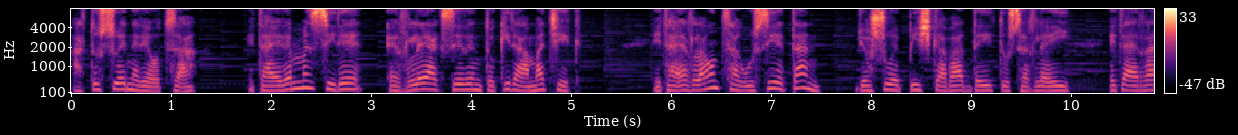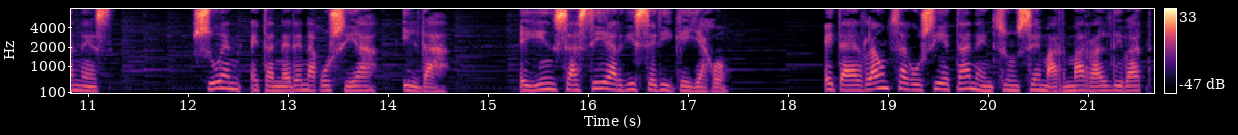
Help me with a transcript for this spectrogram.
hartu zuen ere hotza, eta eremen zire erleak ziren tokira amatxik, eta erlauntza guzietan Josue pixka bat deitu zerlei, eta erranez, zuen eta nere nagusia hilda, egin zazi argizeri gehiago. Eta erlauntza guzietan entzun ze marmarraldi bat,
